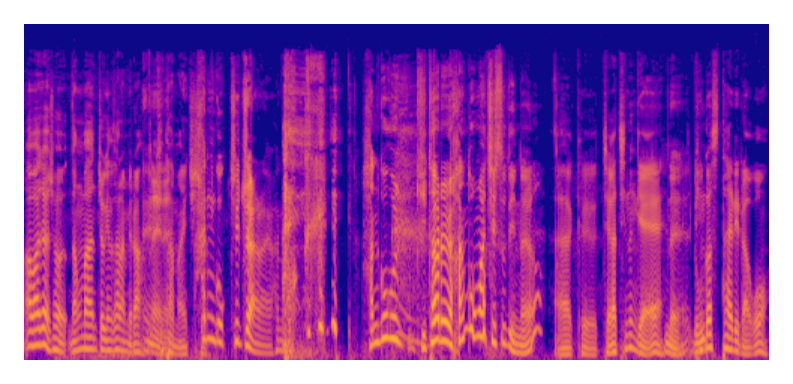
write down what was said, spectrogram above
아 맞아요 저 낭만적인 사람이라 네, 기타 네. 많이 치죠 한곡 칠 줄 알아요. 한 곡. 한 곡을 기타를 한 곡만 칠 수도 있나요? 아 그 제가 치는 게 네. 핑거 스타일이라고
